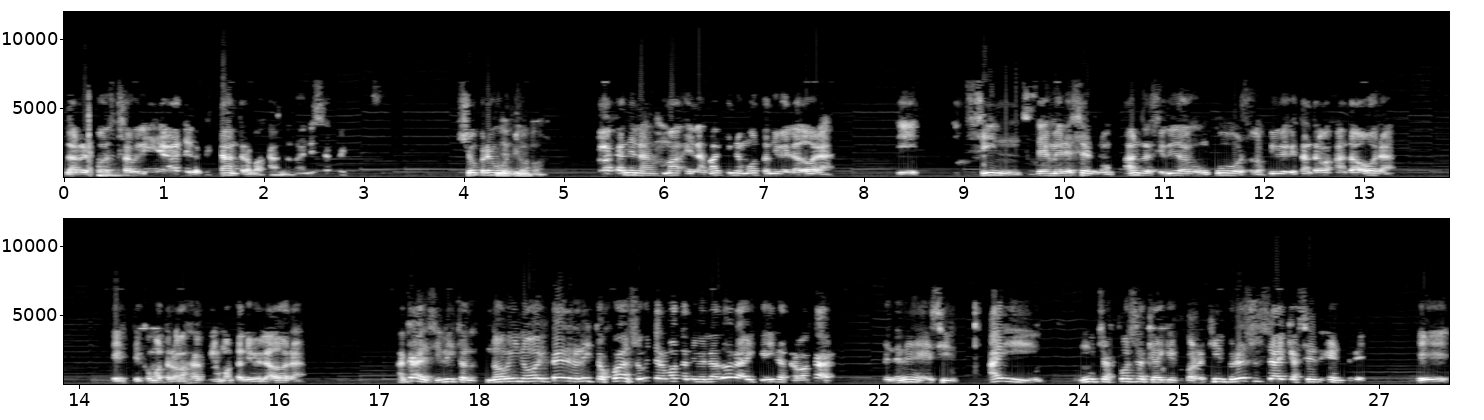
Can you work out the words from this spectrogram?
la responsabilidad de los que están trabajando ¿no? en ese aspecto. Yo pregunto, trabajan en las, en las máquinas motoniveladoras y sin desmerecernos, han recibido algún curso los pibes que están trabajando ahora, este, cómo trabajar con la mota niveladora. Acá decir, listo, no vino hoy Pedro, listo, Juan, subiste la mota niveladora, hay que ir a trabajar. ¿Entendés? Es decir, hay muchas cosas que hay que corregir, pero eso se hay que hacer entre eh,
